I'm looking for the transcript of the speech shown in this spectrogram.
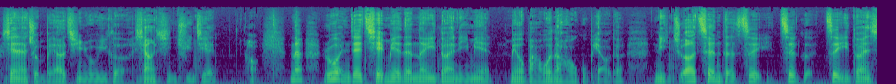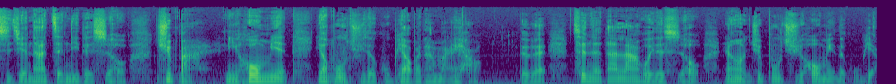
现在准备要进入一个箱型区间。好，那如果你在前面的那一段里面没有把握到好股票的，你就要趁着这这个这一段时间它整理的时候，去把你后面要布局的股票把它买好，对不对？趁着它拉回的时候，然后你去布局后面的股票。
